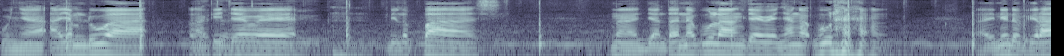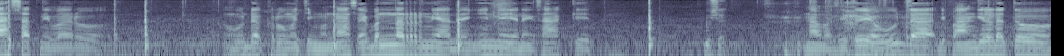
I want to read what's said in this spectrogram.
punya ayam dua laki cewek. Dilepas. Nah jantannya pulang ceweknya nggak pulang. Nah ini udah firasat nih baru udah ke rumah Cingunas eh bener nih ada yang ini ada yang sakit. Buset. nah pas itu ya udah dipanggil dah tuh.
